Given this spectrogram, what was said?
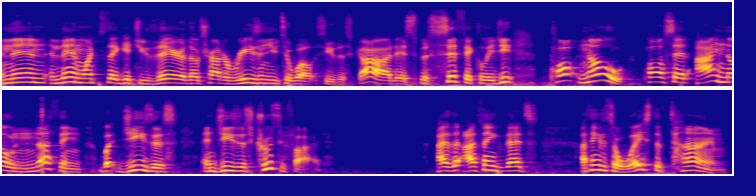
And then, and then once they get you there, they'll try to reason you to, well, see, this God is specifically Jesus. Paul, no, Paul said, I know nothing but Jesus and Jesus crucified. I, th- I think that's, I think that's a waste of time.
